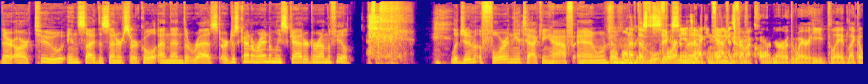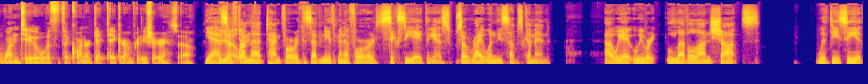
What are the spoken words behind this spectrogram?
There are two inside the center circle, and then the rest are just kind of randomly scattered around the field. Legitimate four in the attacking half, and one, well, one of the six four in the attacking half defending is from a corner where he played like a one two with the corner kick taker. I'm pretty sure. So Yeah, so Yeah, from that time forward, the 70th minute forward, 68th, I guess. So right when these subs come in, uh, we we were level on shots with DC at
